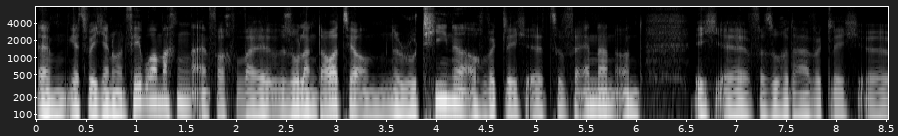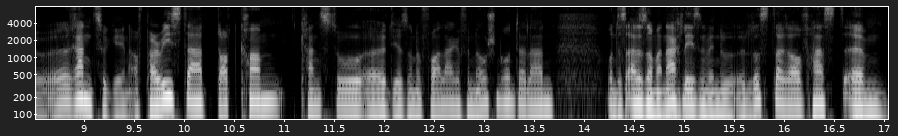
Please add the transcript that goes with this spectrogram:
ähm, jetzt will ich Januar und Februar machen, einfach weil so lange dauert es ja, um eine Routine auch wirklich äh, zu verändern und ich äh, versuche da wirklich äh, ranzugehen. Auf parisstart.com kannst du äh, dir so eine Vorlage für Notion runterladen und das alles nochmal nachlesen, wenn du Lust darauf hast. Ähm,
